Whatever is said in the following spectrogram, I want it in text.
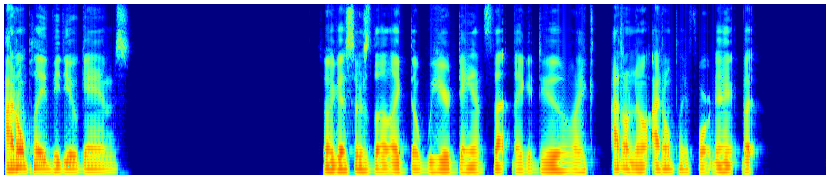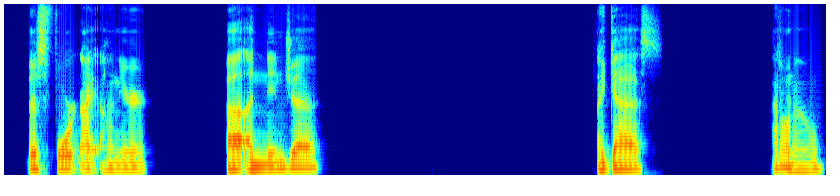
I don't play video games. So I guess there's the like the weird dance that they could do. Like, I don't know. I don't play Fortnite, but there's Fortnite on here. Uh, a ninja. I guess. I don't know.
